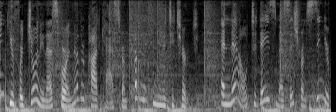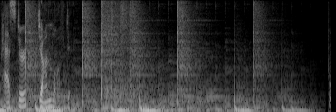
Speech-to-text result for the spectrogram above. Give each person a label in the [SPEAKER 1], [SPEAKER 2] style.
[SPEAKER 1] Thank you for joining us for another podcast from Covenant Community Church. And now, today's message from Senior Pastor John Lofton.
